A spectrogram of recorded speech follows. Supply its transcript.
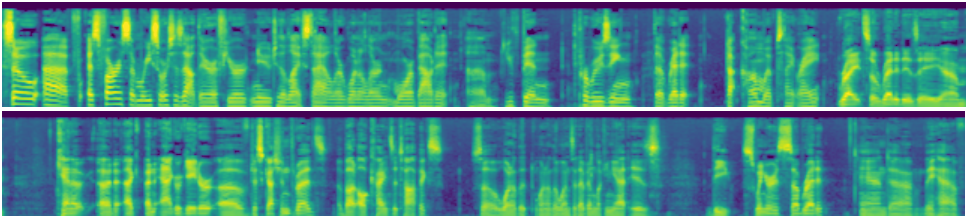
So, uh, f- as far as some resources out there, if you're new to the lifestyle or want to learn more about it, um, you've been perusing the Reddit.com website, right? Right. So Reddit is a um, kind of an, an aggregator of discussion threads about all kinds of topics. So one of the one of the ones that I've been looking at is the swingers subreddit, and um, they have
